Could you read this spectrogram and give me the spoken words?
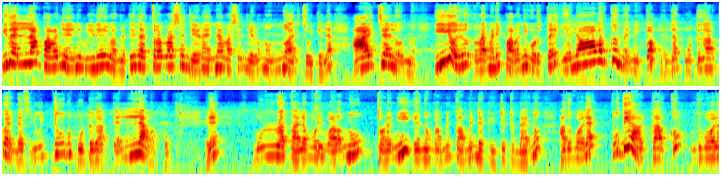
ഇതെല്ലാം പറഞ്ഞു കഴിഞ്ഞ് വീഡിയോയിൽ വന്നിട്ട് ഇത് എത്ര പ്രാവശ്യം ചെയ്യണം എന്നാ പ്രാവശ്യം ചെയ്യണം എന്നൊന്നും ആരും ചോദിക്കല്ല. ആഴ്ചയിൽ ഒന്ന് ഈ ഒരു റെമഡി പറഞ്ഞു കൊടുത്ത് എല്ലാവർക്കും തന്നെ ഇപ്പം എന്റെ കൂട്ടുകാർക്കും എന്റെ യൂട്യൂബ് കൂട്ടുകാർക്കും എല്ലാവർക്കും ഏ മുഴുവൻ തലമുടി വളർന്നു തുടങ്ങി എന്നും പറഞ്ഞ് കമന്റ് ഒക്കെ ഇട്ടിട്ടുണ്ടായിരുന്നു. അതുപോലെ പുതിയ ആൾക്കാർക്കും ഇതുപോലെ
